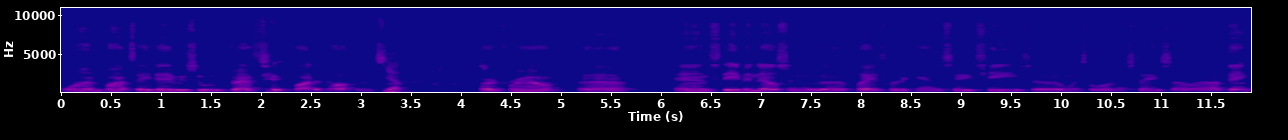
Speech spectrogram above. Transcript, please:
one Vontae Davis, who was drafted by the Dolphins. Yep. First round. Uh, and Steven Nelson, who uh, plays for the Kansas City Chiefs, uh, went to Oregon State. So uh, I think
